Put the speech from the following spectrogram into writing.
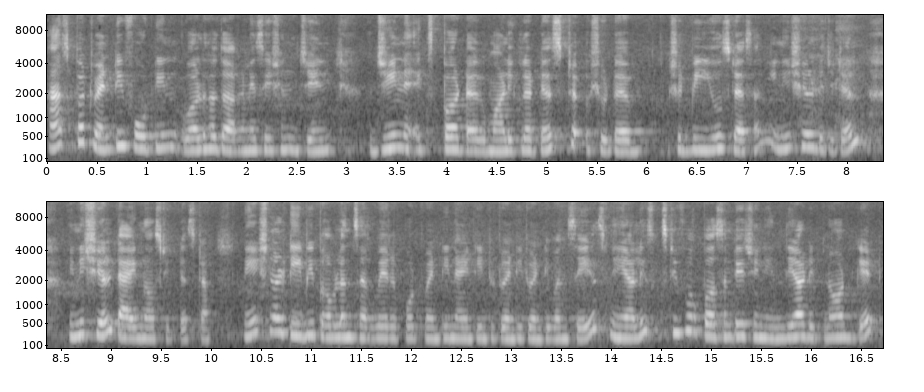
As per 2014 World Health Organization gene, GeneXpert uh, molecular test should uh, should be used as an initial digital initial diagnostic test. National TB Prevalence Survey Report 2019 to 2021 says nearly 64 percentage in India did not get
